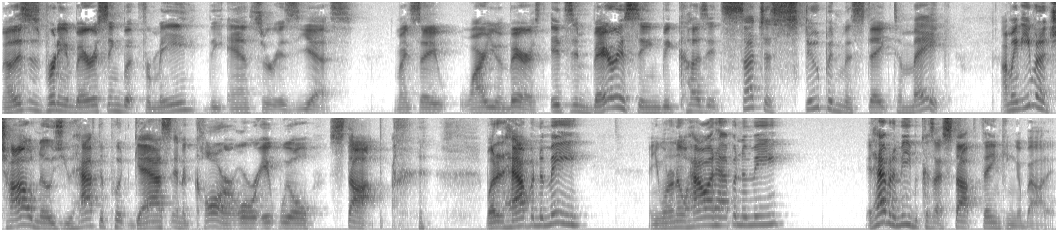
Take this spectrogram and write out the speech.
Now, this is pretty embarrassing, but for me, the answer is yes. You might say, Why are you embarrassed? It's embarrassing because it's such a stupid mistake to make. I mean, even a child knows you have to put gas in a car or it will stop. but it happened to me. And you want to know how it happened to me? It happened to me because I stopped thinking about it.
